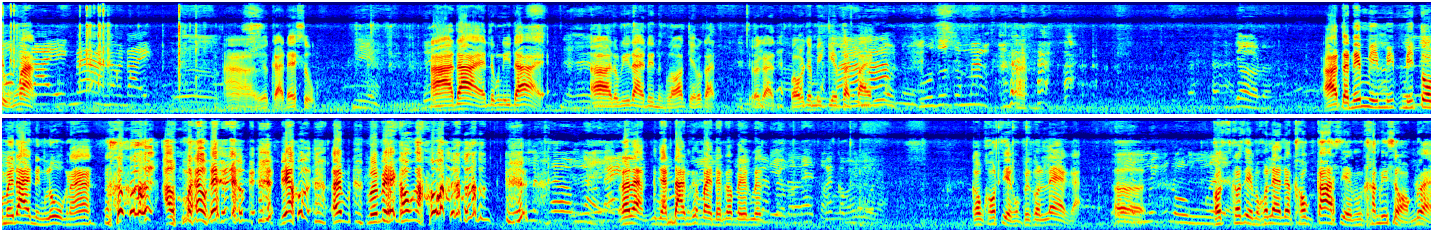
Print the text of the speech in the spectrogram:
สูงมากได้เองหน้านะมันได้เอออ่ามีโอกาสได้สูงเนี่ยอ่าได้ลูกนี้ได้ได้ อ่าลูกนี้ได้ได้หนึ่งร้อยเก็บไว้ก่อนเก็บไว้ก่อนเพราะว่าจะมีเกมถัดไปดูดูจะมั่ง อะยอดเลยอ่าแต่นี้มีมีมีตัวไม่ได้หนึ่งลูกนะ เอาแมวเดี๋ยวเดี๋ยวเอ้ยมันไม่ให้เขาเขามันเข้าไหนนั่นแหละยันดันเข้าไปดันเข้าไปเล็กเดียวมันได้สองร้อยเลยๆก็เขาเสี่ยงเป็นคนแรกอะเออยังไม่ลงเลยเขาเขาเสี่ยงเป็นคนแรกแล้วเขากล้าเสี่ยงเป็นครั้งที่สองด้วย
